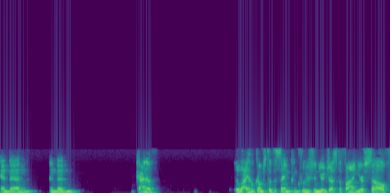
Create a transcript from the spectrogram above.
And then and then kind of Elihu comes to the same conclusion. You're justifying yourself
